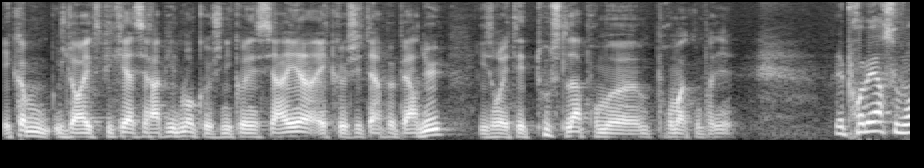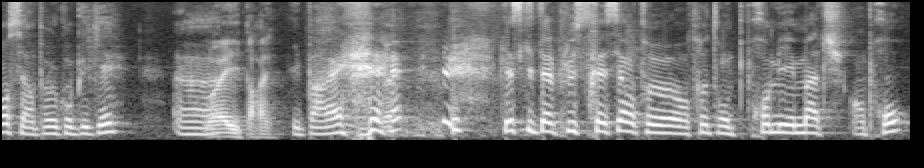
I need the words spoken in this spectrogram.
Et comme je leur ai expliqué assez rapidement que je n'y connaissais rien et que j'étais un peu perdu, ils ont été tous là pour me- pour m'accompagner. Les premières, souvent, c'est un peu compliqué. Euh, ouais, il paraît. Il paraît. Qu'est-ce qui t'a le plus stressé entre, entre ton premier match en pro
